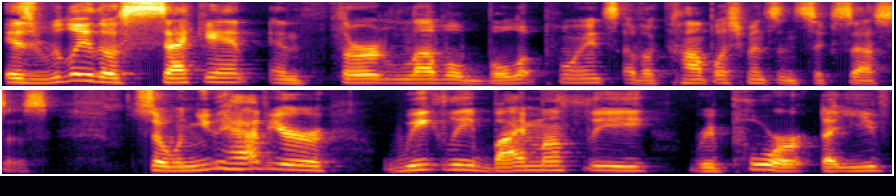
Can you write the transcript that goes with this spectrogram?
is really those second and third level bullet points of accomplishments and successes. So when you have your weekly, bi monthly report that you've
